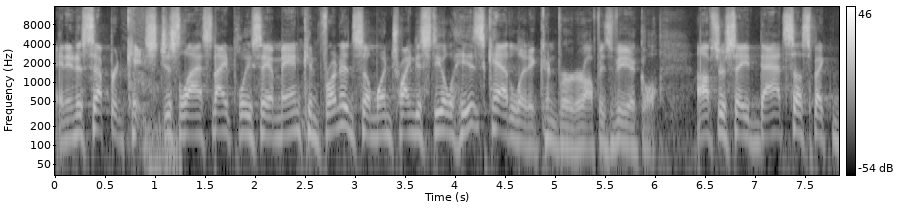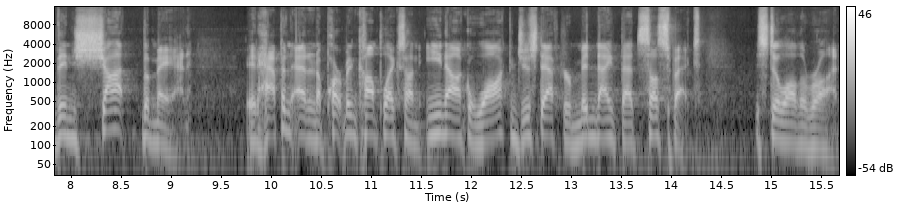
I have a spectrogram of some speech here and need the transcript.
And in a separate case, just last night, police say a man confronted someone trying to steal his catalytic converter off his vehicle. Officers say that suspect then shot the man. It happened at an apartment complex on Enoch Walk just after midnight. That suspect is still on the run.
